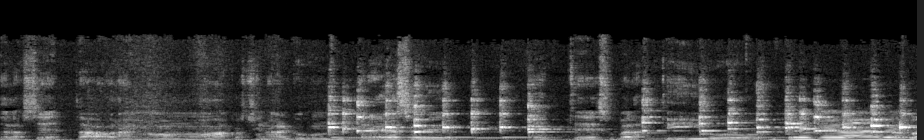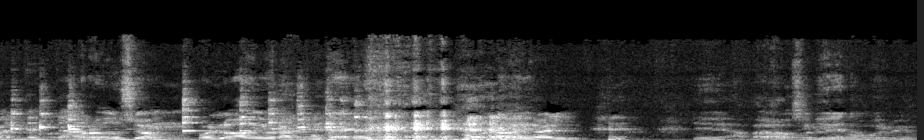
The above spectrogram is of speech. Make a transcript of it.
de la sexta, ahora mismo vamos a cocinar algo con 13, este, súper activo. Creo que van a ver contestar. Producción, ponlo a vibrar porque. ponlo a vibrar. Eh, apagado si quieres Volvimos, también.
